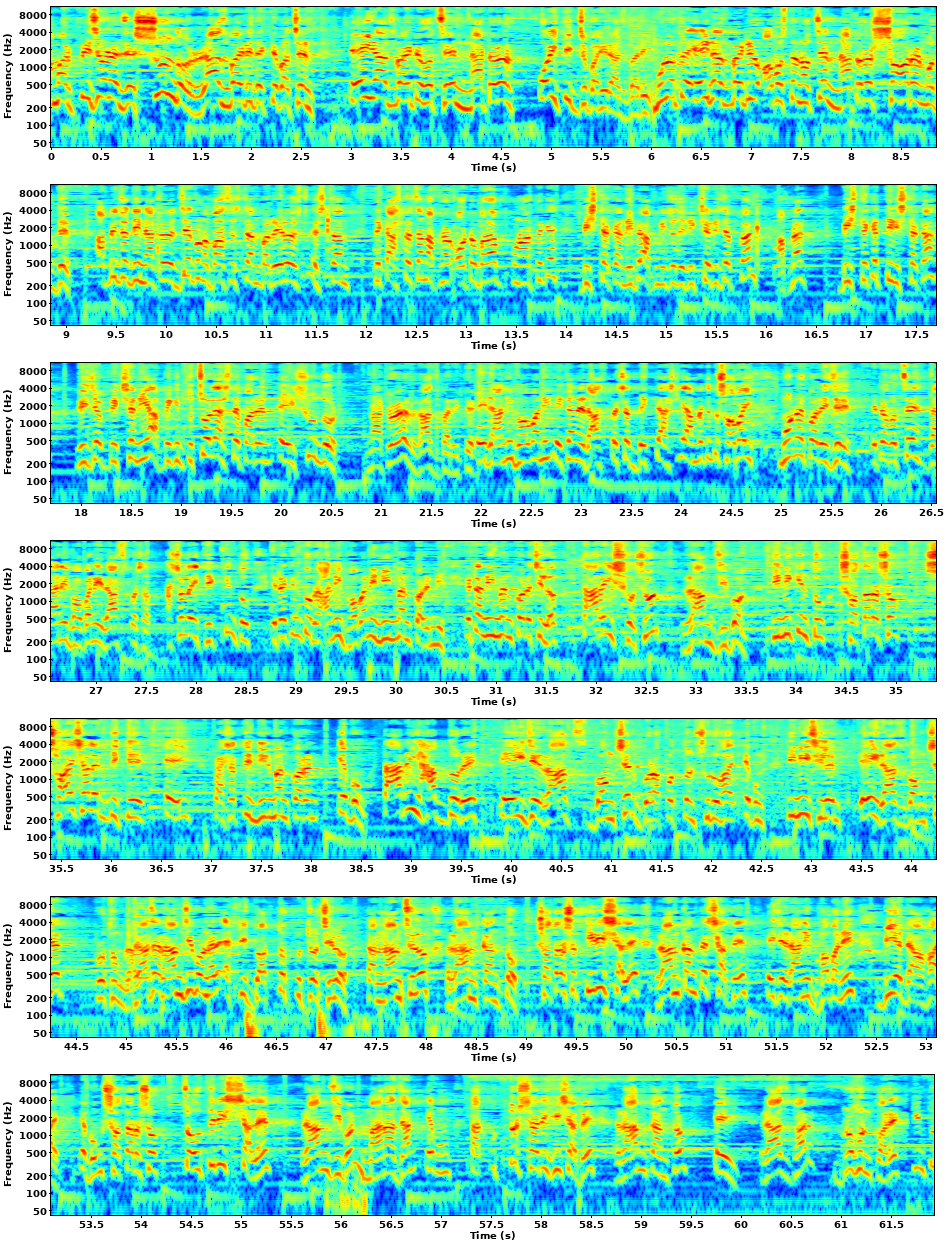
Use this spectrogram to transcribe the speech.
আমার পিছনে যে সুন্দর রাজবাড়িটি দেখতে পাচ্ছেন, এই রাজবাড়িটি হচ্ছে নাটোরের ঐতিহ্যবাহী রাজবাড়ি। মূলত এই রাজবাড়িটির অবস্থান হচ্ছে নাটোরের শহরের মধ্যে। আপনি যদি নাটোরের যে কোনো বাস স্ট্যান্ড বা রেল স্টেশন থেকে আসতে চান, আপনার অটো ভাড়া পনেরো থেকে বিশ টাকা নিবে। আপনি যদি রিক্সা রিজার্ভ করেন, আপনার বিশ থেকে তিরিশ টাকা রিজার্ভ রিক্সা নিয়ে আপনি কিন্তু চলে আসতে পারেন এই সুন্দর নাটোরের রাজবাড়িতে। এই রানী ভবানী এখানে রাজপ্রাসাদ দেখতে আসলে আমরা কিন্তু সবাই মনে করি যে এটা হচ্ছে রানী ভবানী রাজপ্রাসাদ। আসলেই ঠিক, কিন্তু এটা কিন্তু রানী ভবানী নির্মাণ করেননি। এটা নির্মাণ করেছিল তারই শ্বশুর রামজীবন। তিনি কিন্তু সতেরোশো ছয় সালের দিকে এই প্রাসাদটি নির্মাণ করেন এবং তারই হাত ধরে এই যে রাজবংশের গোড়াপত্তন শুরু হয় এবং তিনিই ছিলেন এই রাজবংশের প্রথম রাজা। রামজীবনের একটি দত্তক পুত্র ছিল। তার নাম ছিল রামকান্ত। সতেরোশো সালে রামকান্তের সাথে এই যে রানী ভবানী বিয়ে দেওয়া হয় এবং সতেরোশো চৌত্রিশ সালে রামজীবন মারা যান এবং তার উত্তরসারী হিসাবে রামকান্ত এই রাজভার গ্রহণ করে। কিন্তু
